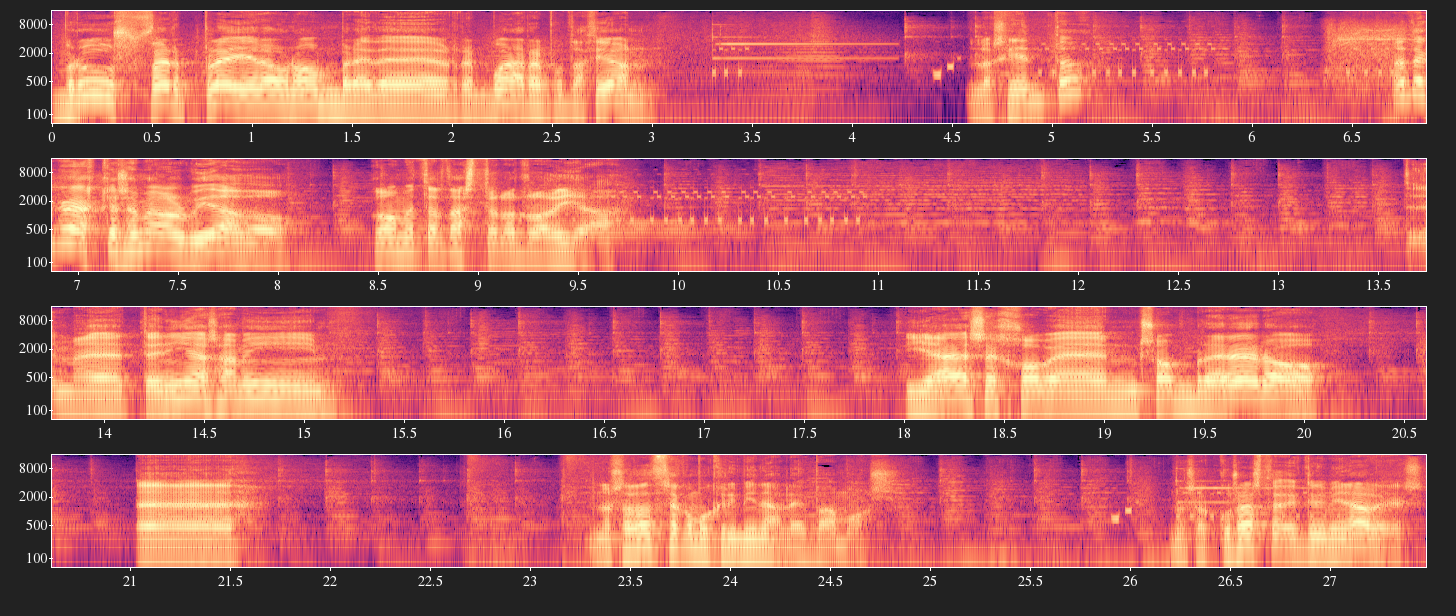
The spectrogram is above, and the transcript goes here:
Bruce Fairplay era un hombre de buena reputación. ¿Lo siento? No te creas que se me ha olvidado cómo me trataste el otro día. Me tenías a mí... Y a ese joven sombrerero... Eh, nos trataste como criminales, vamos. Nos acusaste de criminales.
